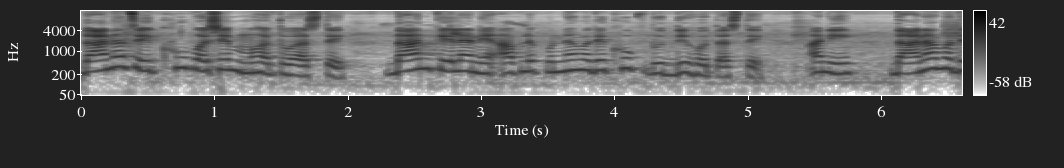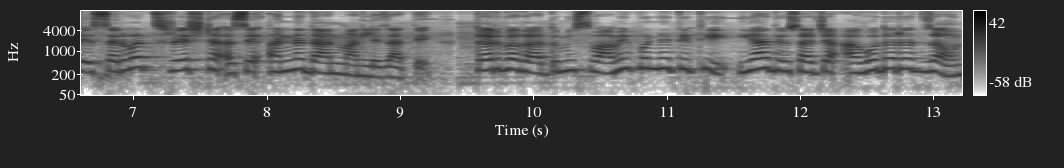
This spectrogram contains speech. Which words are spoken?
दानाचे खूप असे महत्त्व असते. दान केल्याने आपल्या पुण्यामध्ये खूप वृद्धी होत असते आणि दानामध्ये सर्वात श्रेष्ठ असे अन्नदान मानले जाते. तर बघा तुम्ही स्वामी पुण्यतिथी या दिवसाच्या अगोदरच जाऊन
